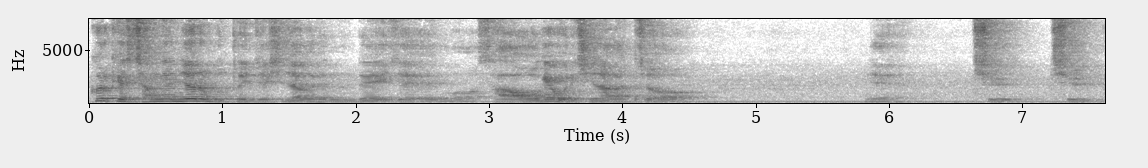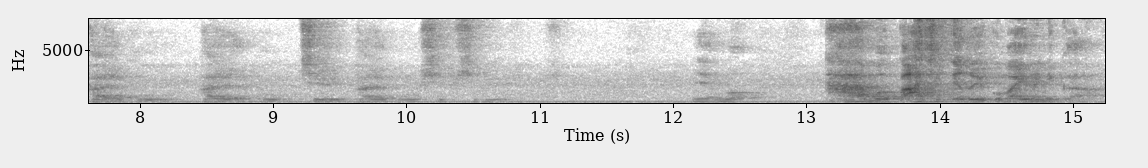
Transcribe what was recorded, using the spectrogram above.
그렇게 해서 작년 여름부터 이제 시작을 했는데, 이제 뭐 4, 5개월이 지나갔죠. 예. 7, 7, 8, 9, 8, 9, 7, 8, 9, 10, 11. 예, 뭐, 다 뭐 빠질 때도 있고 막 이러니까.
